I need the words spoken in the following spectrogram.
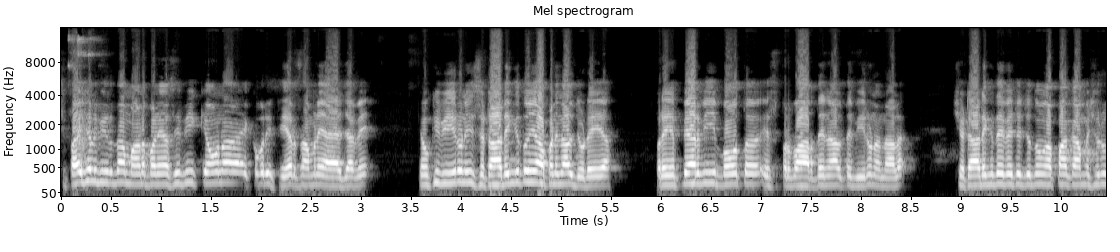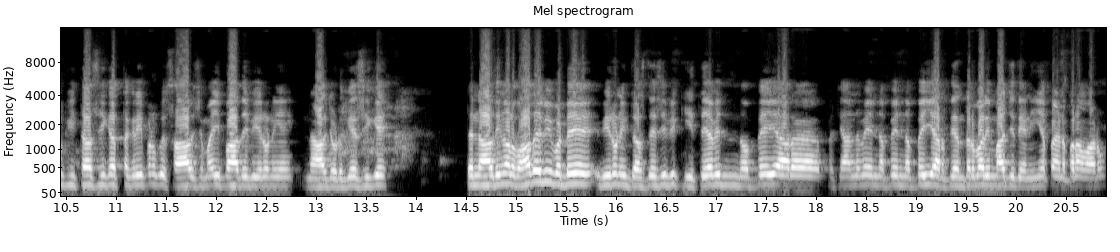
ਸਪੈਸ਼ਲ ਵੀਰ ਦਾ ਮਨ ਬਣਿਆ ਸੀ ਵੀ ਕਿਉਂ ਨਾ ਇੱਕ ਵਾਰੀ ਫੇਰ ਸਾਹਮਣੇ ਆਇਆ ਜਾਵੇ, ਕਿਉਂਕਿ ਵੀਰ ਹੁਣੀ ਸਟਾਰਟਿੰਗ ਤੋਂ ਹੀ ਆਪਣੇ ਨਾਲ ਜੁੜੇ ਆ। ਪ੍ਰੇਮ ਪਿਆਰ ਵੀ ਬਹੁਤ ਇਸ ਪਰਿਵਾਰ ਦੇ ਨਾਲ ਤੇ ਵੀਰ ਹੁਣਾਂ ਨਾਲ। ਸਟਾਰਟਿੰਗ ਦੇ ਵਿੱਚ ਜਦੋਂ ਆਪਾਂ ਕੰਮ ਸ਼ੁਰੂ ਕੀਤਾ ਸੀਗਾ, ਤਕਰੀਬਨ ਕੋਈ ਸਾਲ ਛਮਾਈ ਬਾਅਦ ਹੀ ਵੀਰ ਹੁਣੀ ਨਾਲ ਜੁੜ ਗਏ ਸੀਗੇ। ਤੇ ਨਾਲ ਦੀ ਨਾਲ ਵਾਅਦੇ ਵੀ ਵੱਡੇ ਵੀਰ ਹੁਣੀ ਦੱਸਦੇ ਸੀ ਵੀ ਕੀਤੇ ਆ ਵੀ 90000 95 90 90000 ਦੇ ਅੰਦਰ ਵਾਲੀ ਮੱਝ ਦੇਣੀ ਆ ਭੈਣ ਭਰਾਵਾਂ ਨੂੰ।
